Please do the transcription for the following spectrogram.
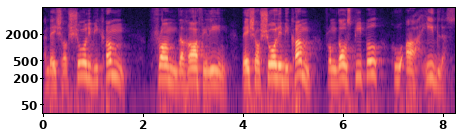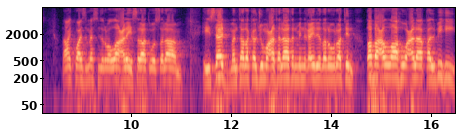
and they shall surely become from the ghafilin. They shall surely become from those people who are heedless. Likewise, the Messenger of Allah alayhi salatu wasalam, he said, من ترك الجمعة ثلاثا من غير ضرورة طبع الله على قلبه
